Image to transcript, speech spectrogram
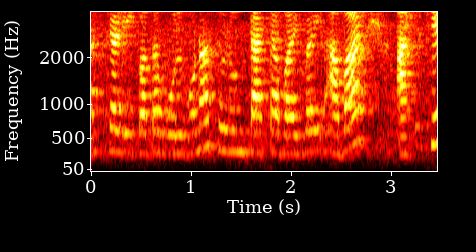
আজকে আর এই কথা বলব না। চলুন, টাটা বাই বাই আবার আজকে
